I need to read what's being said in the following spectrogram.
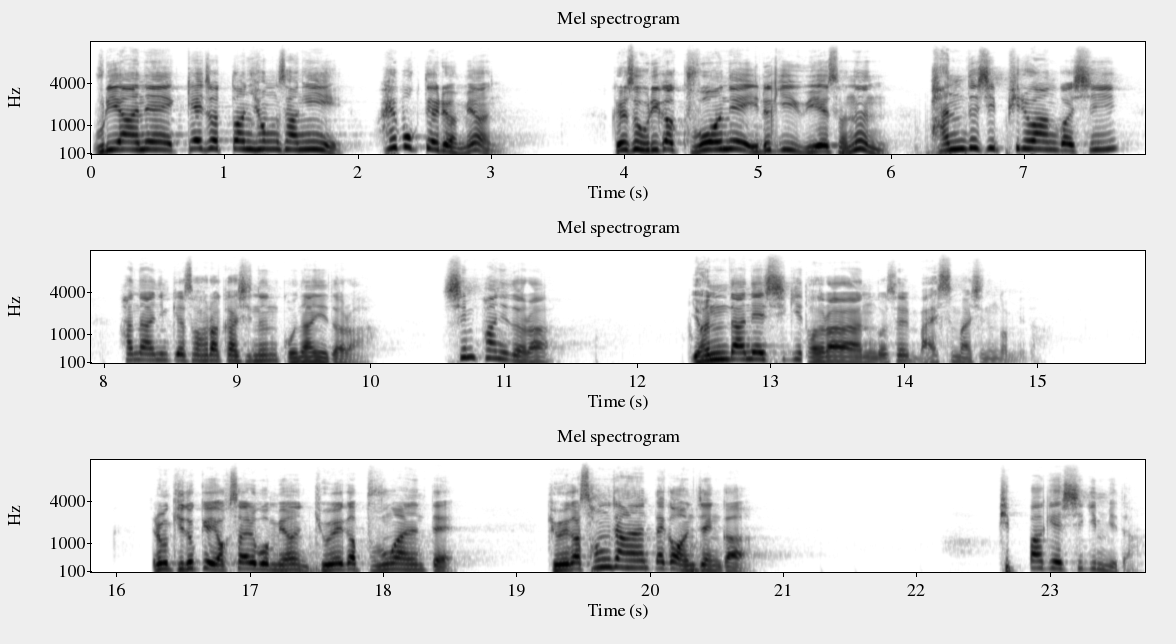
우리 안에 깨졌던 형상이 회복되려면 그래서 우리가 구원에 이르기 위해서는 반드시 필요한 것이 하나님께서 허락하시는 고난이더라. 심판이더라. 연단의 시기더라라는 것을 말씀하시는 겁니다. 여러분 기독교 역사를 보면 교회가 부흥하는 때, 교회가 성장하는 때가 언젠가 핍박의 시기입니다.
